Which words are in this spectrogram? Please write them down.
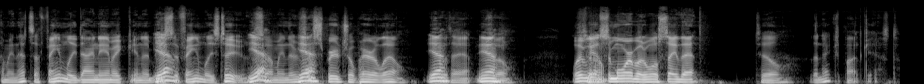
I mean, that's a family dynamic in abusive families too. Yeah. So I mean, there's Yeah. a spiritual parallel Yeah. with that. Yeah. So we've got some more, but we'll save that till the next podcast.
